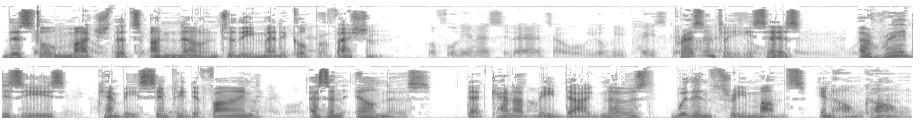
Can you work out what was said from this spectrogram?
there's still much that's unknown to the medical profession. Presently, he says, a rare disease can be simply defined as an illness that cannot be diagnosed within three months in Hong Kong.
